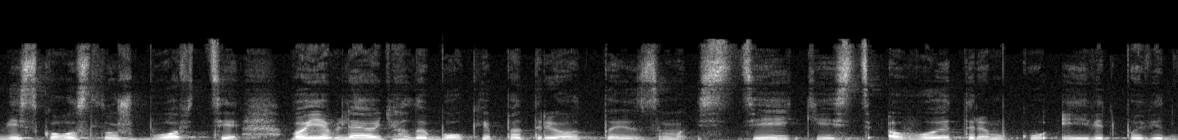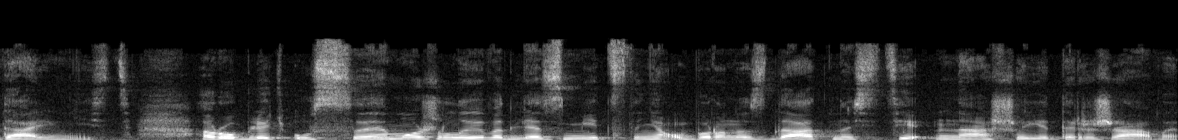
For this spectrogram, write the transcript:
військовослужбовці виявляють глибокий патріотизм, стійкість, витримку і відповідальність, роблять усе можливе для зміцнення обороноздатності нашої держави.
